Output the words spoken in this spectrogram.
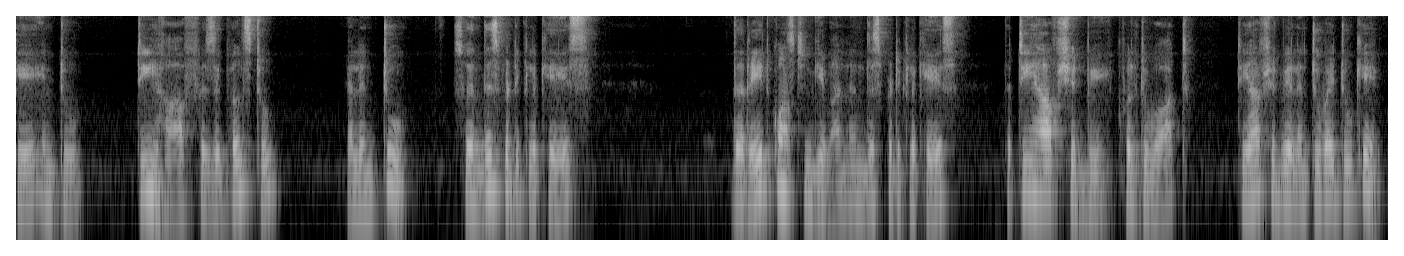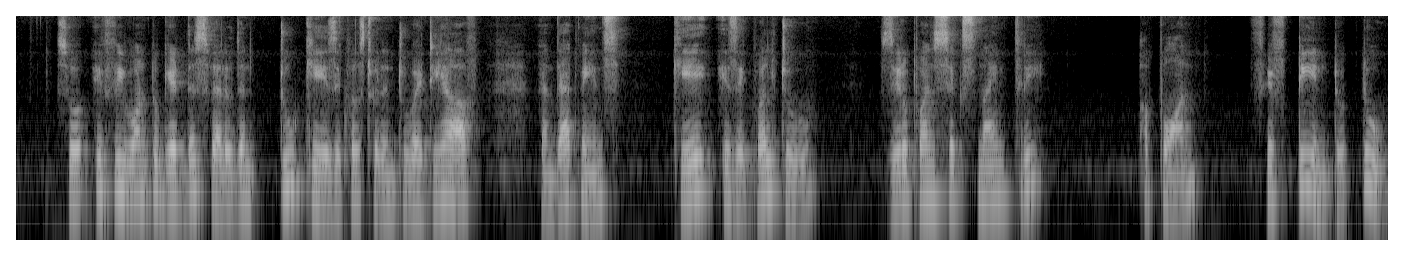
k into t hmm. half is equals to ln 2. So in this particular case, the rate constant given in this particular case, the t half should be equal to what? t half should be ln 2 by 2k. So if we want to get this value, then 2k is equals to ln 2 by t half, and that means k is equal to 0 0.693 upon 50 into 2,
